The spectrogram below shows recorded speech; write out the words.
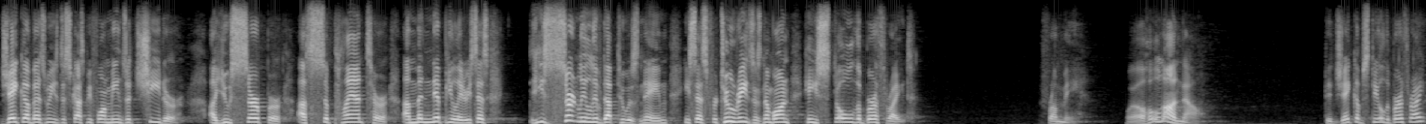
Jacob, as we discussed before, means a cheater, a usurper, a supplanter, a manipulator. He says, he's certainly lived up to his name. He says, for two reasons. Number one, he stole the birthright from me. Well, hold on now. Did Jacob steal the birthright?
